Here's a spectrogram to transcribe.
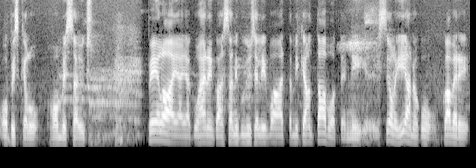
opiskeluhommissa yksi pelaaja ja kun hänen kanssaan niin kyselin vaan, että mikä on tavoite, niin se oli hieno, kun kaveri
